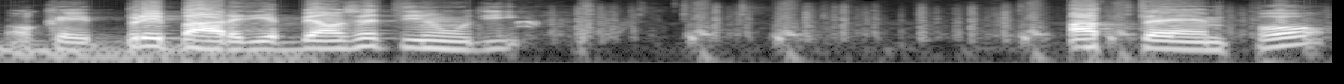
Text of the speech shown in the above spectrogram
Ok, preparati, abbiamo 7 minuti. A tempo.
